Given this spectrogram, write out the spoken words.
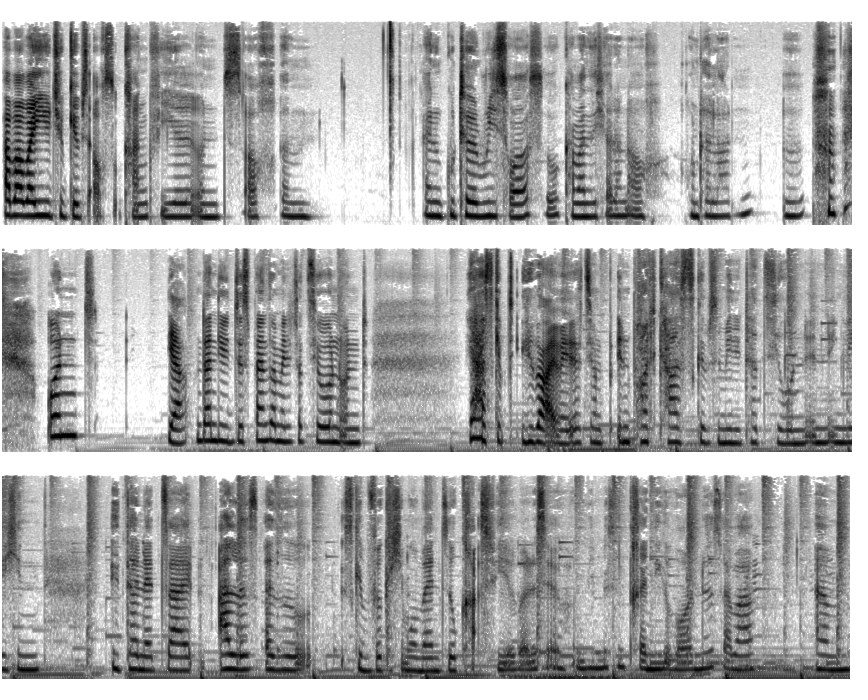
Aber bei YouTube gibt es auch so krank viel und ist auch ähm, eine gute Resource. So kann man sich ja dann auch runterladen. und ja, und dann die Dispenser-Meditation und ja, es gibt überall Meditation. In Podcasts gibt es Meditationen, in irgendwelchen Internetseiten, alles. Also es gibt wirklich im Moment so krass viel, weil es ja irgendwie ein bisschen trendy geworden ist. Aber ähm,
